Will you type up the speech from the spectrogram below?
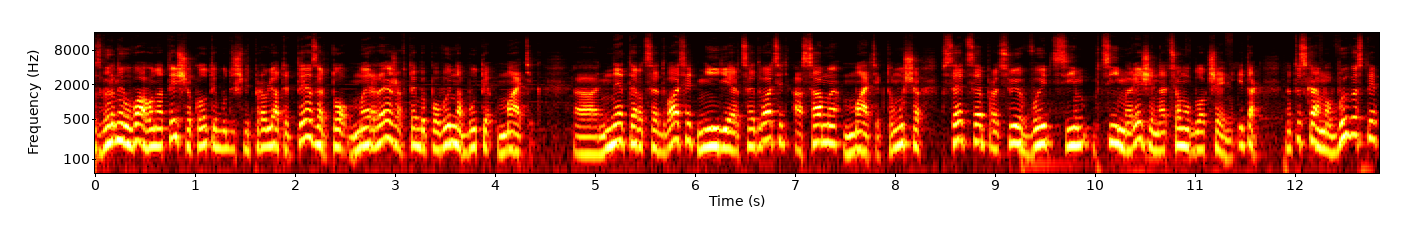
Зверни увагу на те, що коли ти будеш відправляти тезер, то мережа в тебе повинна бути Matic. Е, Не TRC20, ні ERC20, а саме Matic, тому що все це працює в, цім, в цій мережі на цьому блокчейні. І так, натискаємо вивести.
